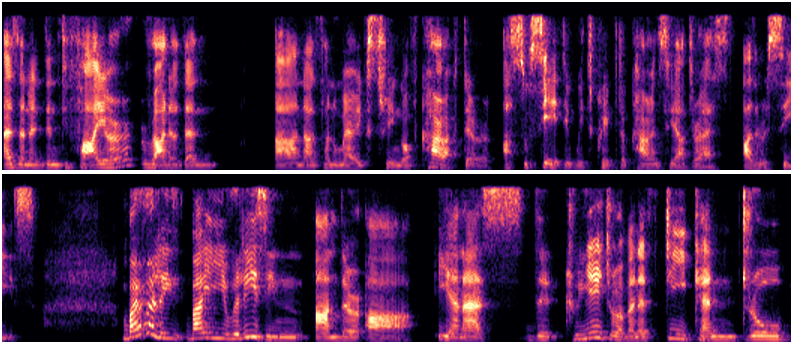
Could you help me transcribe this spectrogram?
as an identifier rather than an alphanumeric string of character associated with cryptocurrency address addresses. By, rele by releasing under uh, ENS, the creator of NFT can draw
